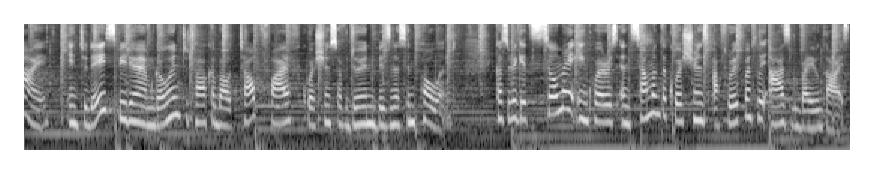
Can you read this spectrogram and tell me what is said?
Hi, in today's video I'm going to talk about top 5 questions of doing business in Poland. Because we get so many inquiries and some of the questions are frequently asked by you guys,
